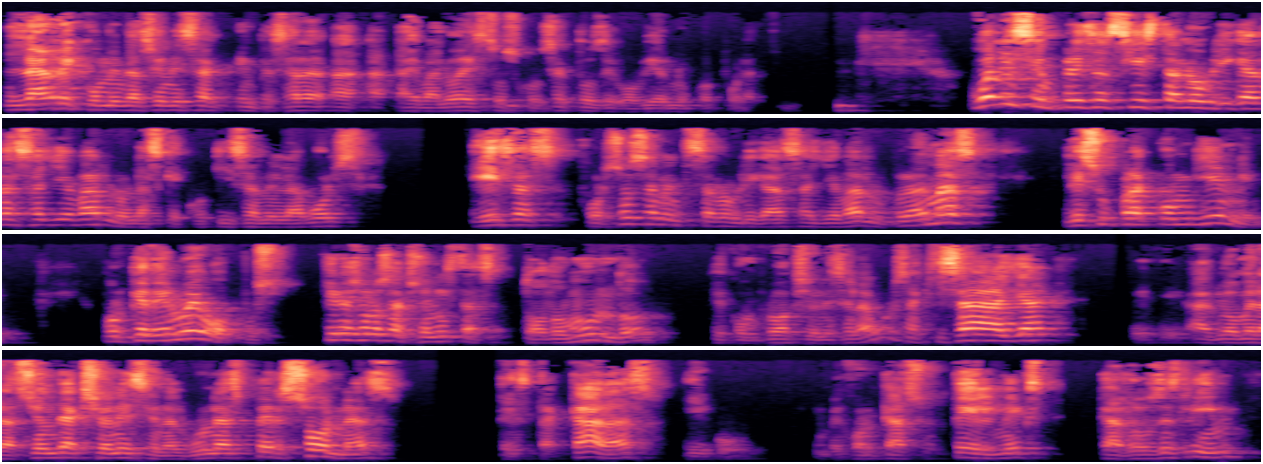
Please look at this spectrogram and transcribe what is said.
la recomendación es empezar a, a evaluar estos conceptos de gobierno corporativo. ¿Cuáles empresas sí están obligadas a llevarlo? Las que cotizan en la bolsa. Esas forzosamente están obligadas a llevarlo, pero además les supraconviene, porque de nuevo, pues, ¿quiénes son los accionistas? Todo mundo que compró acciones en la bolsa. Quizá haya eh, aglomeración de acciones en algunas personas destacadas, digo, en mejor caso, Telmex, Carlos Slim,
